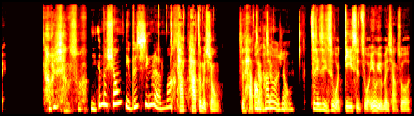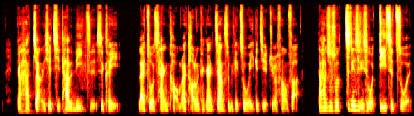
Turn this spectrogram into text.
哎，然后我就想说：“你这么凶，你不是新人吗？”他他这么凶，是他这样他这么凶。这件事情是我第一次做，因为我原本想说跟他讲一些其他的例子是可以。来做参考，我们来讨论看看，这样是不是可以作为一个解决方法？但他就说这件事情是我第一次做，哎，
